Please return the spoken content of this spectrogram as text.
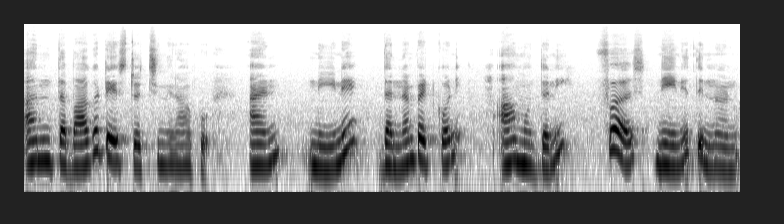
అంత బాగా టేస్ట్ వచ్చింది నాకు. అండ్ నేనే దండం పెట్టుకొని ఆ ముద్దని ఫస్ట్ నేనే తిన్నాను.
